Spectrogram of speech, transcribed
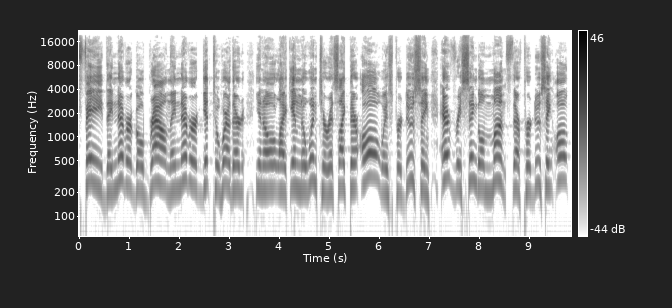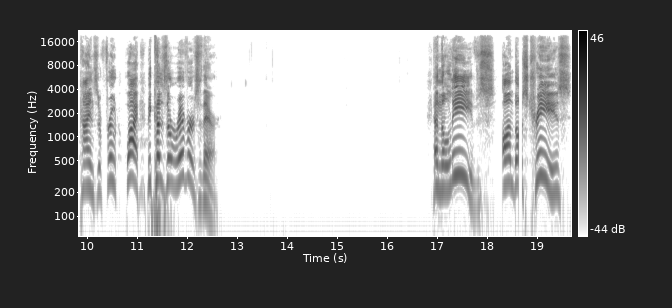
fade. They never go brown. They never get to where they're, you know, like in the winter. It's like they're always producing every single month. They're producing all kinds of fruit. Why? Because the river's there. And the leaves on those trees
